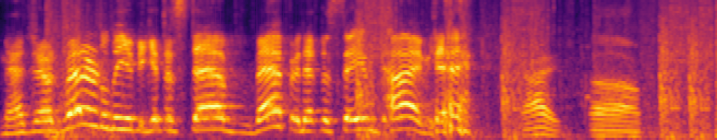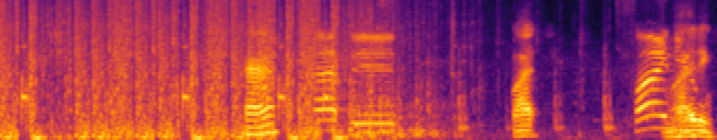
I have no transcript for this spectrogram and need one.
Imagine how better it'll be if you get to stab Vapid at the same time. Yeah, Guys, um, Huh? Vapid, What? find I'm you. hiding.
